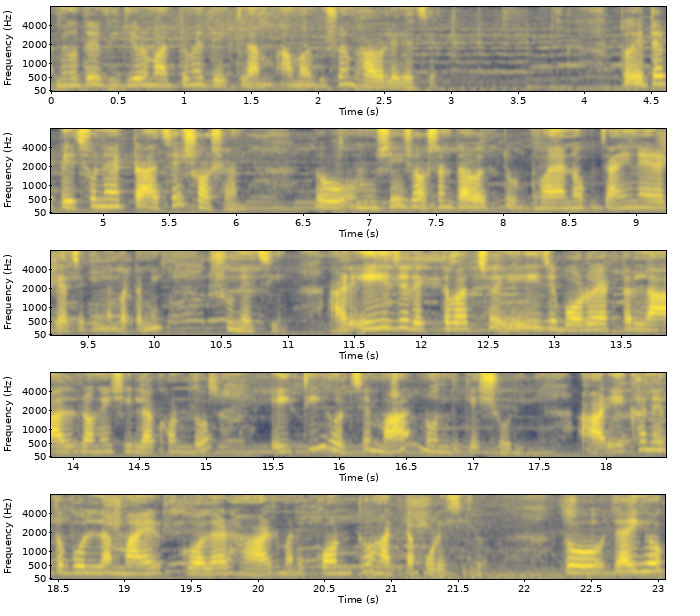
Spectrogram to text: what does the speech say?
আমি ওদের ভিডিওর মাধ্যমে দেখলাম। আমার ভীষণ ভালো লেগেছে। তো এটার পেছনে একটা আছে শ্মশান। তো সেই শ্মশানটাও একটু ভয়ানক, জানি না এরা গেছে কিনা বাট আমি শুনেছি। আর এই যে দেখতে পাচ্ছ, এই যে বড় একটা লাল রঙের শিলাখণ্ড, এইটি হচ্ছে মা নন্দিকেশ্বরী। আর এখানে তো বললাম, মায়ের গলার হার মানে কণ্ঠ হারটা পড়েছিল। তো যাই হোক,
